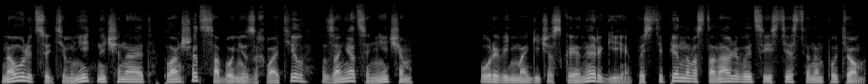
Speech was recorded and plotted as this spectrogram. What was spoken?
На улице темнеть начинает, планшет с собой не захватил, заняться нечем, Уровень магической энергии постепенно восстанавливается естественным путем.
